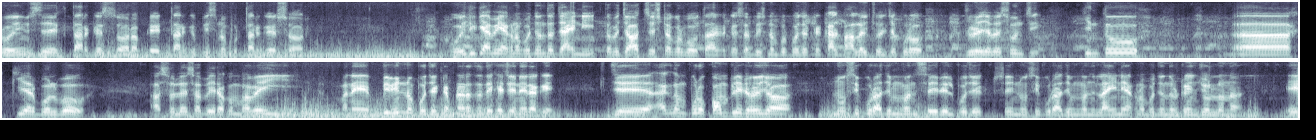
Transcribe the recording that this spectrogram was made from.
রহিম শেখ, তারকেশ্বর আপডেট তারকে বিষ্ণুপুর তারকেশ্বর। ওইদিকে আমি এখনও পর্যন্ত যাইনি, তবে যাওয়ার চেষ্টা করব। তারকেশ্বর বিষ্ণুপুর প্রজেক্টের কাজ ভালোই চলছে, পুরো জুড়ে যাবে শুনছি। কিন্তু কি আর বলব? আসলে সব এরকমভাবেই মানে বিভিন্ন প্রজেক্ট আপনারা তো দেখেছেন এর আগে, যে একদম পুরো কমপ্লিট হয়ে যাওয়া নসিপুর আজিমগঞ্জ সেই রেল প্রজেক্ট সেই নসিপুর আজিমগঞ্জ লাইনে এখনও পর্যন্ত ট্রেন চলল না। এ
